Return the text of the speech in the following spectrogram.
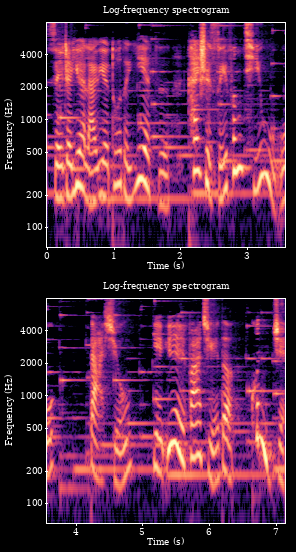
随着越来越多的叶子开始随风起舞，大熊也越发觉得困倦。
